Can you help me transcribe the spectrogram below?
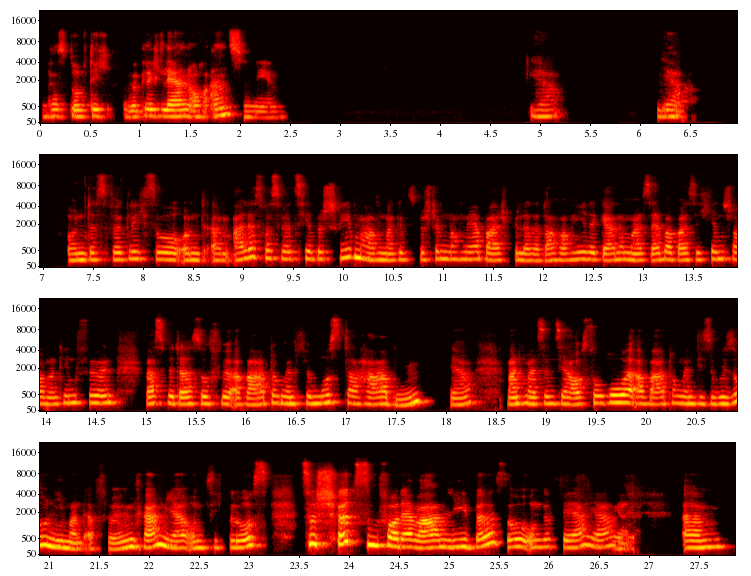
Und das durfte ich wirklich lernen, auch anzunehmen. Ja. Ja. Und das wirklich so, und ähm, alles, was wir jetzt hier beschrieben haben, da gibt es bestimmt noch mehr Beispiele, da darf auch jede gerne mal selber bei sich hinschauen und hinfühlen, was wir da so für Erwartungen, für Muster haben. Ja, manchmal sind es ja auch so hohe Erwartungen, die sowieso niemand erfüllen kann, ja, um sich bloß zu schützen vor der wahren Liebe, so ungefähr, ja. ja. Ähm,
